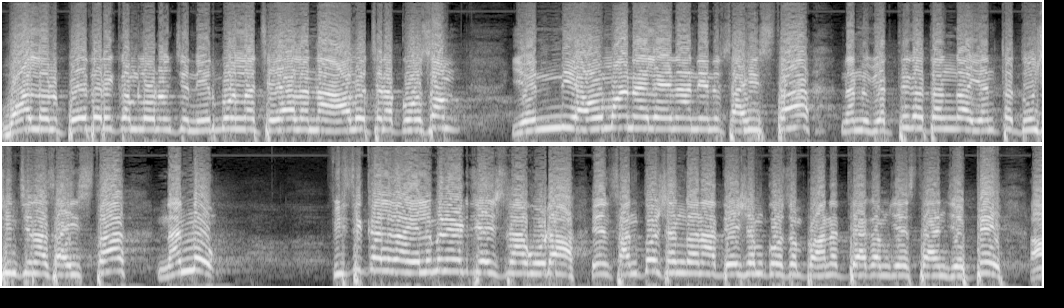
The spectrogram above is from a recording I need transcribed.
వాళ్ళను పేదరికంలో నుంచి నిర్మూలన చేయాలన్న ఆలోచన కోసం ఎన్ని అవమానాలైనా నేను సహిస్తా నన్ను వ్యక్తిగతంగా ఎంత దూషించినా సహిస్తా నన్ను ఫిజికల్గా ఎలిమినేట్ చేసినా కూడా నేను సంతోషంగా నా దేశం కోసం ప్రాణత్యాగం చేస్తా అని చెప్పి ఆ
